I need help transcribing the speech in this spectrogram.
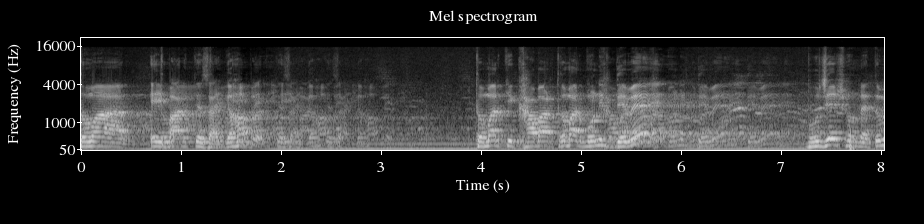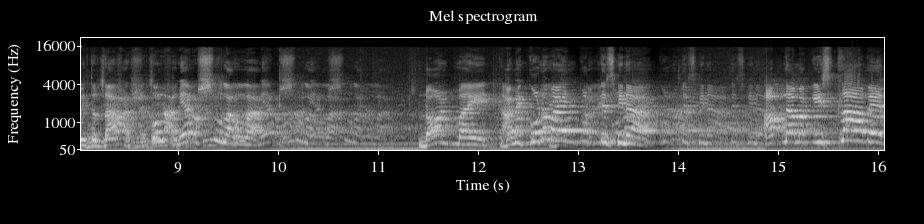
তোমার এই বাড়িতে জায়গা হবে? তোমার কি খাবার তোমার মনিক দেবে? বুঝে শুনে তুমি তো দাস গোলাম ইয়া রাসূলুল্লাহ। ডোন্ট মাইন্ড আমি কোনো মাইন্ড করতেছি না। আপনি আমাকে ইসলামের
